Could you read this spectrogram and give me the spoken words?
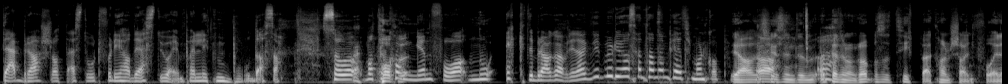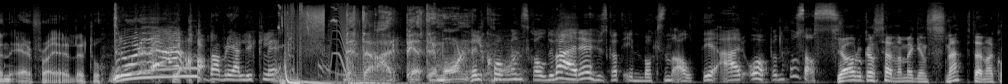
Det er bra slått, det er stort, for de hadde jeg stua inn på en liten bod, altså. Så måtte kongen få noe ekte bra gaver i dag. Vi burde jo ha sendt han en P3 Morgenkopp. Ja, vi skal Petter Morgenkopp, og så tipper jeg kanskje han får en air fryer eller to. Tror du det? Da blir jeg lykkelig. Dette er P3 Morgen. Velkommen skal du være. Husk at innboksen alltid er åpen hos oss. Ja, Du kan sende meg en snap til NRK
